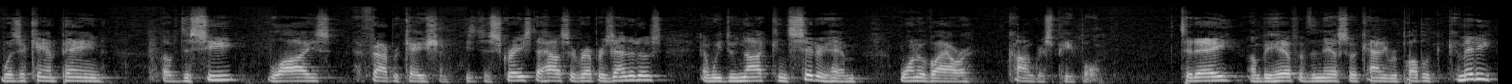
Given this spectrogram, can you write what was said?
was a campaign of deceit, lies, and fabrication. He's disgraced the House of Representatives, and we do not consider him one of our Congresspeople. Today, on behalf of the Nassau County Republican Committee,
